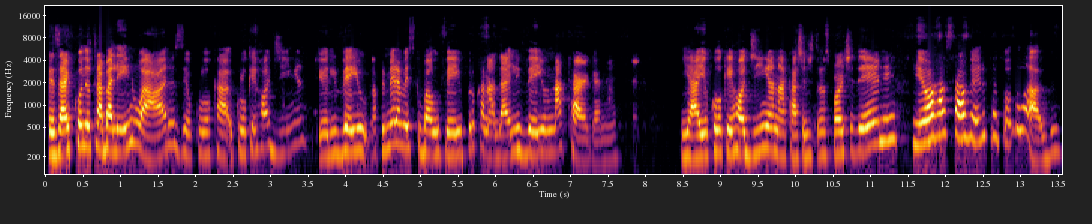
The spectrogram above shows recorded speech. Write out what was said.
Apesar que quando eu trabalhei no Aras, eu, colocar, eu coloquei rodinha, que ele veio, a primeira vez que o Balu veio para o Canadá, ele veio na carga, né? E aí eu coloquei rodinha na caixa de transporte dele e eu arrastava ele para todo lado.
